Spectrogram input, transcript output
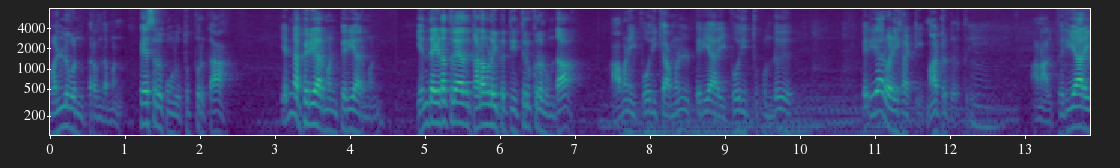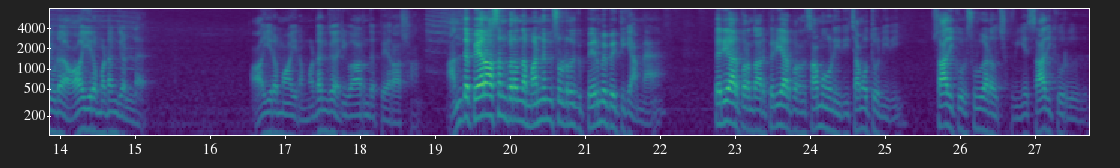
வள்ளுவன் பிறந்த மண். பேசுறதுக்கு உங்களுக்கு துப்பு இருக்கா? என்ன பெரியார் மண் பெரியார் மண்? எந்த இடத்துலயாவது கடவுளை பற்றி திருக்குறள் உண்டா? அவனை போதிக்காமல் பெரியாரை போதித்து கொண்டு பெரியார் வழிகாட்டி மாற்று கருத்து இல்லை. ஆனால் பெரியாரை விட ஆயிரம் மடங்கு அல்ல. ஆயிரம் ஆயிரம் மடங்கு அறிவார்ந்த பேராசான். அந்த பேராசன் பிறந்த மண்ணுன்னு சொல்கிறதுக்கு பெருமை பேத்திக்காமல் பெரியார் பிறந்தார் பெரியார் பிறந்த சமூக நீதி சமத்துவ நீதி சாதிக்கு ஒரு சுடுகாடை வச்சுக்குவீங்க சாதிக்கு ஒரு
